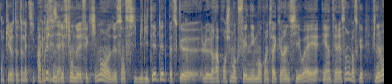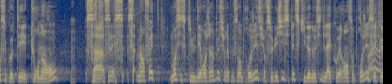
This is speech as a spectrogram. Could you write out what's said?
en pilote automatique, Après, c'est une question de, effectivement, de sensibilité, peut-être, parce que le, le rapprochement que fait Nemo, encore une fois, avec Currency, ouais, est, est intéressant, parce que finalement, ce côté tourne en rond, ça, ça, ça- bah, en fait, moi, c'est ce qui me dérangeait un peu sur les précédents projets. Sur celui-ci, c'est peut-être ce qui donne aussi de la cohérence au projet, c'est que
